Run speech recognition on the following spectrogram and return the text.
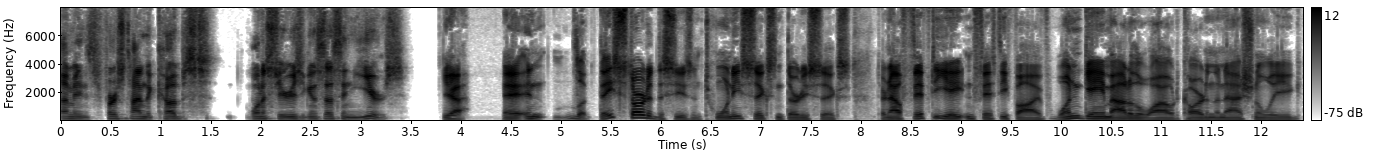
I mean, it's the first time the Cubs won a series against us in years. Yeah. And look, they started the season 26 and 36. They're now 58 and 55, one game out of the wild card in the National League.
